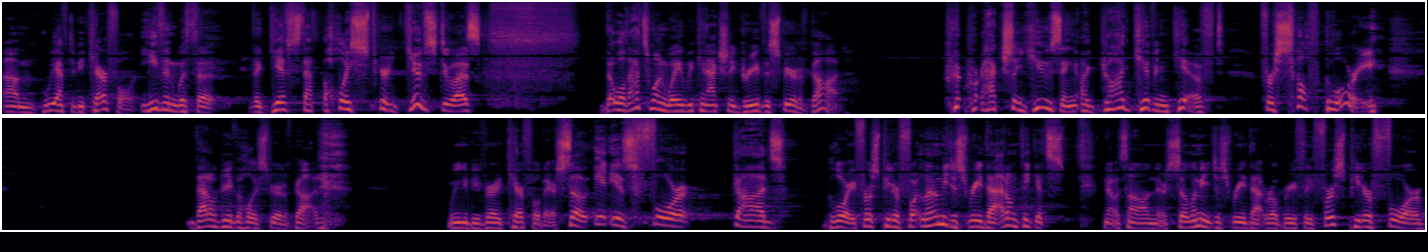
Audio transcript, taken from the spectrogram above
Um, we have to be careful, even with the, the gifts that the Holy Spirit gives to us. Well, that's one way we can actually grieve the Spirit of God. We're actually using a God given gift for self glory that'll grieve the Holy Spirit of God. we need to be very careful there. So it is for God's glory. First Peter 4, let me just read that. I don't think it's, no, it's not on there. So let me just read that real briefly. First Peter 4,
